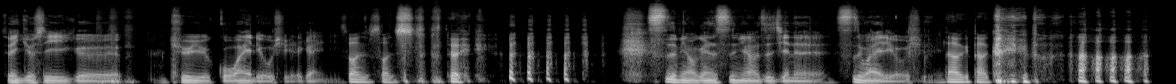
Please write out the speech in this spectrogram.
所以就是一个 去国外留学的概念，算算是对。寺庙跟寺庙之间的寺外留学，大大概吧。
